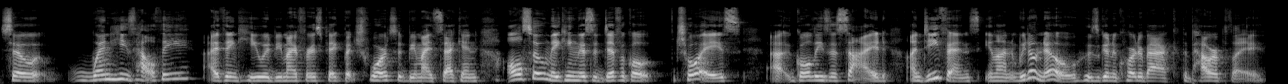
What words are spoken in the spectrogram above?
So when he's healthy, I think he would be my first pick, but Schwartz would be my second. Also making this a difficult choice, uh, goalies aside, on defense, Elon, we don't know who's going to quarterback the power play.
